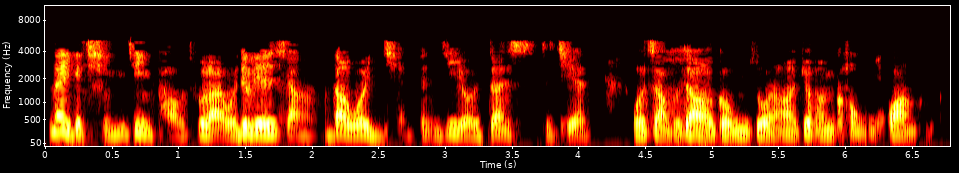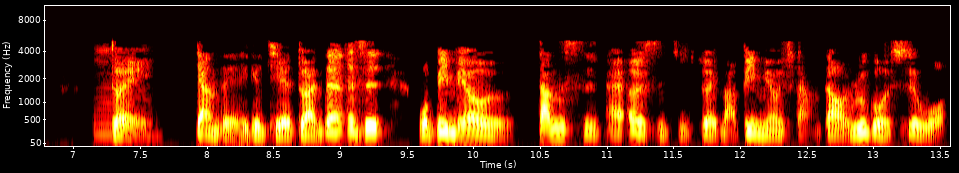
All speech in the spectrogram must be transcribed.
那一个情境跑出来，我就联想到我以前曾经有一段时间我找不到工作，然后就很恐慌，对这样的一个阶段，但是我并没有当时才二十几岁嘛，并没有想到如果是我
